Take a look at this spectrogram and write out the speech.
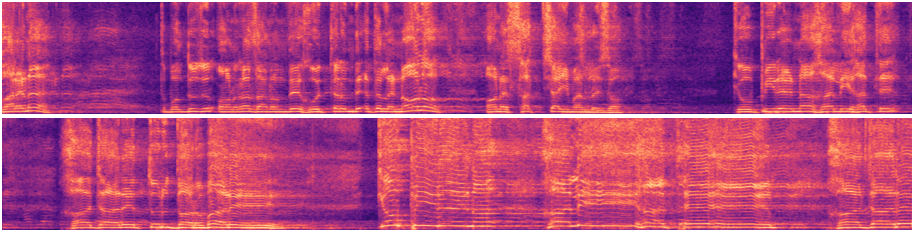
পারে না। তো বলতো হুজুর অনরা জানন দে হইতারন দে এতে না ন অনে সাচ্চা ইমান লই যাও। কেউ পীরে না খালি হাতে, হাজারে তোর দরবারে। কেউ পীরে হাতে হাজারে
